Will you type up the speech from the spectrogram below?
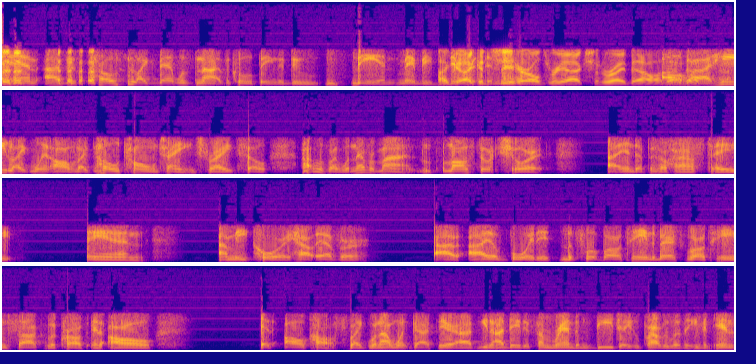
And I just told, like, that was not the cool thing to do then. Maybe I, I could see now. Harold's reaction right now. On oh that God, like he like went off, like the whole tone changed, right? So I was like, well, never mind. Long story short, I end up at Ohio State, and I meet Korey. However, I, I avoided the football team, the basketball team, soccer, lacrosse at all at all costs. Like when I went got there, I you know I dated some random DJ who probably wasn't even in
